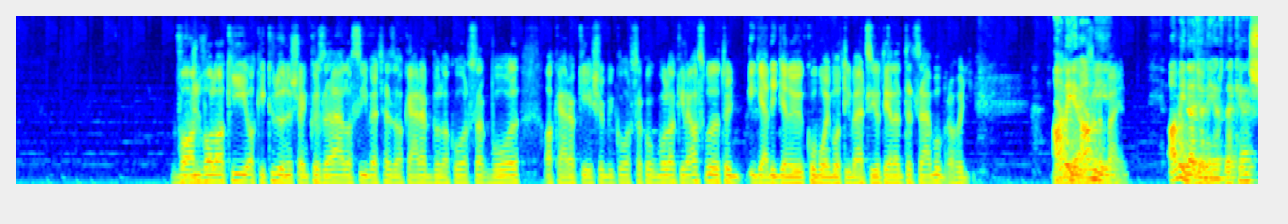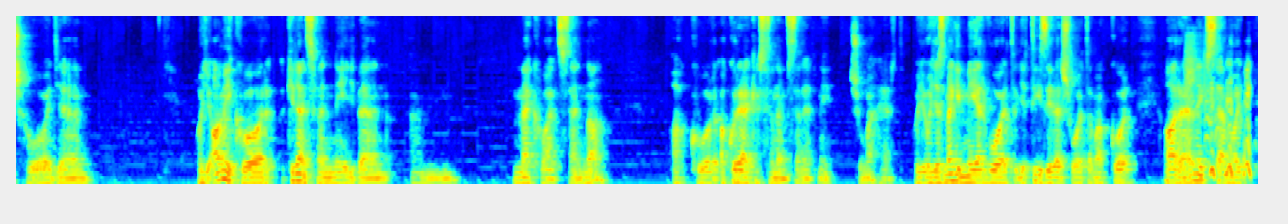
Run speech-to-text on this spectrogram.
Van valaki, aki különösen közel áll a szívedhez, akár ebből a korszakból, akár a későbbi korszakokból, akire azt mondod, hogy igen, igen, ő komoly motivációt jelentett számomra, hogy ami, ami, ami nagyon érdekes, hogy, hogy amikor 94-ben um, meghalt Senna, akkor, akkor elkezdtem nem szeretni Schumachert. Hogy, hogy ez megint miért volt, ugye tíz éves voltam akkor, arra emlékszem, hogy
